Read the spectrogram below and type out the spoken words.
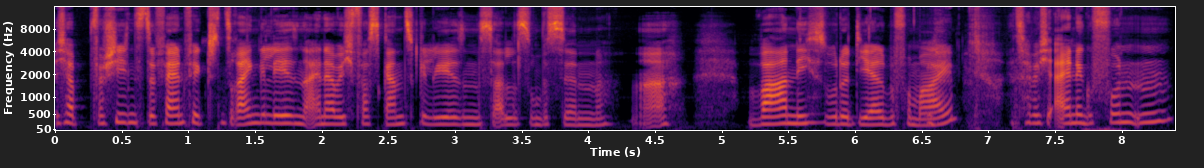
ich hab verschiedenste Fanfictions reingelesen. Eine habe ich fast ganz gelesen. Ist alles so ein bisschen, ah, war nicht so das Gelbe vom Ei. Jetzt habe ich eine gefunden.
